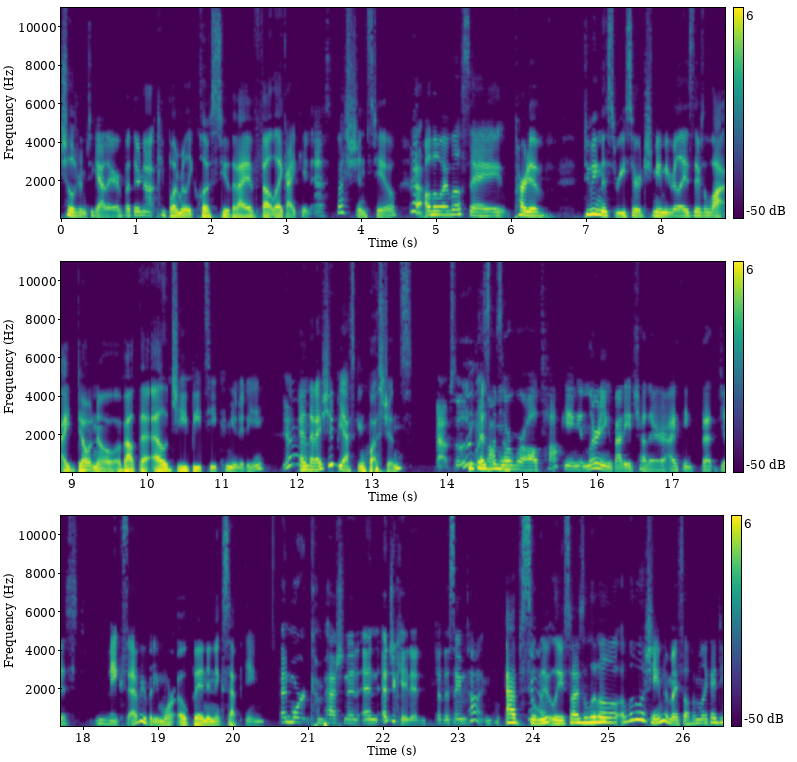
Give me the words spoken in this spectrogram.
children together, but they're not people I'm really close to that I have felt like I can ask questions to. Yeah. Although I will say part of doing this research made me realize there's a lot I don't know about the LGBT community Yeah. and that I should be asking questions. Absolutely. Because Awesome. the more we're all talking and learning about each other, I think that just makes everybody more open and accepting. and more compassionate and educated at the same time. Absolutely. So I was a Mhm. little a little ashamed of myself. I'm like, I do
